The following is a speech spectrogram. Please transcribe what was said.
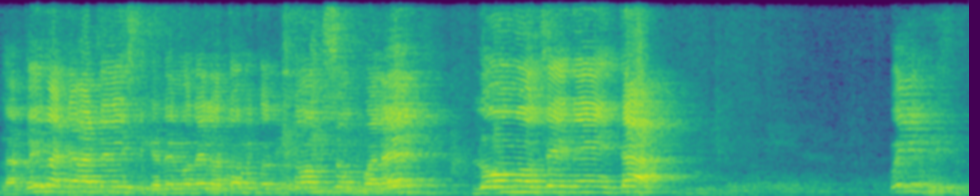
La prima caratteristica del modello atomico di Thomson qual è? L'omogeneità. Quindi,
